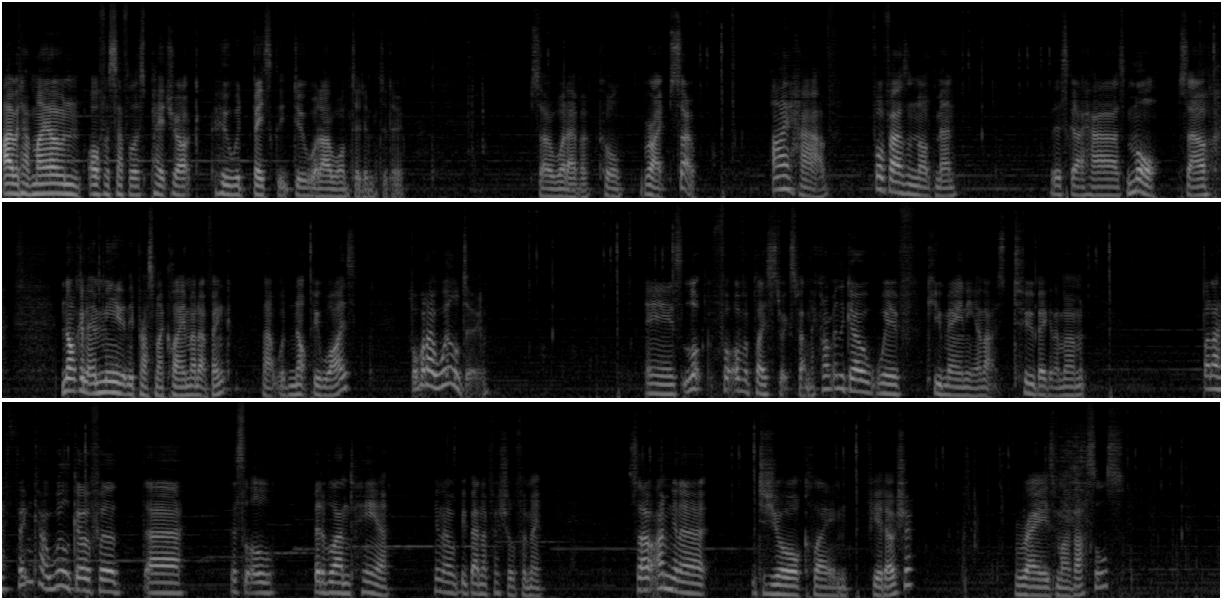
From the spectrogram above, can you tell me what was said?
I would have my own Autocephalous Patriarch who would basically do what I wanted him to do. So, whatever. Cool. Right, so, I have 4,000 odd men. This guy has more, so not going to immediately press my claim, I don't think. That would not be wise. But what I will do is look for other places to expand. I can't really go with Cumania, that's too big at the moment. But I think I will go for uh, this little bit of land here. I think that would be beneficial for me. So I'm going to jure claim Theodosia. Raise my vassals.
